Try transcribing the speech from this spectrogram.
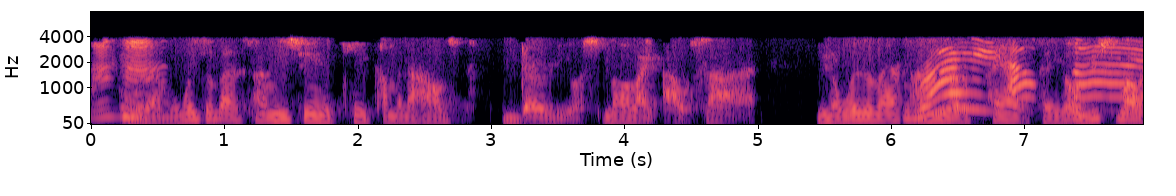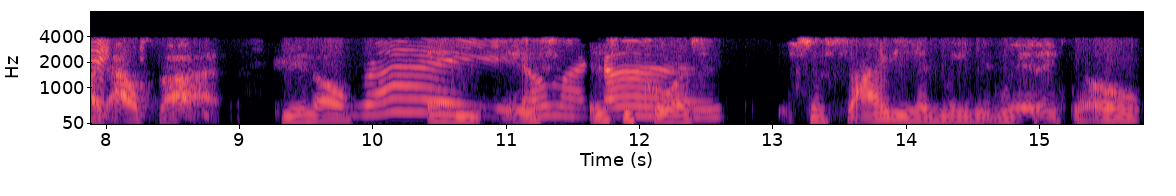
mm-hmm. or whatever. When's the last time you seen a kid come in the house dirty or smell like outside? You know, when's the last time right, you heard a parent outside. say, "Oh, you smell like outside"? You know? Right. And it's, oh my god! it's because society has made it where they say, oh,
